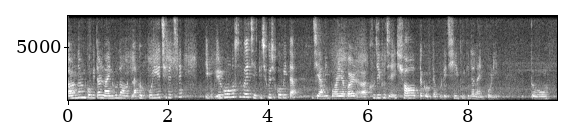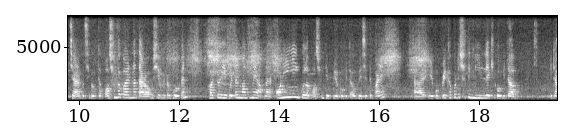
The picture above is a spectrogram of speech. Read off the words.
দারুণ দারুণ কবিতার লাইনগুলো আমাকে লেখক পড়িয়ে ছিঁড়েছে। এরকম অবস্থা হয়েছে কিছু কিছু কবিতা যে আমি পরে আবার খুঁজে খুঁজে সবটা কবিতা পড়েছি, দুই, তিনটা লাইন পড়ি। তো যারা হচ্ছে কবিতা পছন্দ করেন না, তারা অবশ্যই বইটা পড়বেন। হয়তো এই বইটার মাধ্যমে আপনার অনেকগুলো পছন্দের প্রিয় কবিতাও হয়ে যেতে পারে। আর এরকম প্রেক্ষাপটের সাথে মিল রেখে কবিতা, এটা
